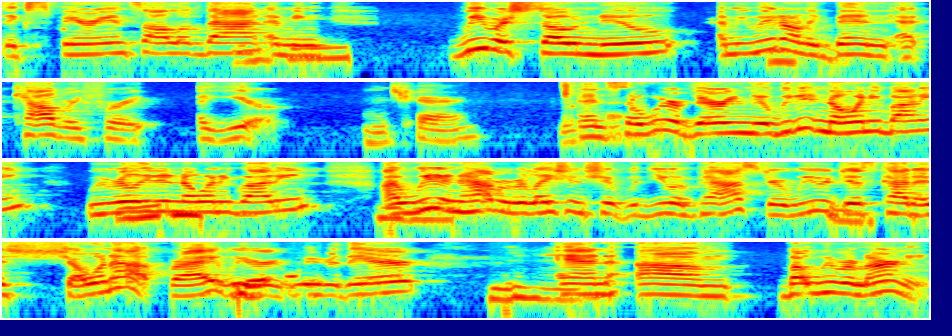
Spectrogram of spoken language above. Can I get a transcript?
experience all of that. I mean, mm-hmm. we were so new. I mean, we'd only been at Calvary for a, year. Okay. okay. And so we were very new. We didn't know anybody. We really didn't know anybody. Mm-hmm. And we didn't have a relationship with you and Pastor. We were just kind of showing up, right? We were we were there. Mm-hmm. And um, but we were learning.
